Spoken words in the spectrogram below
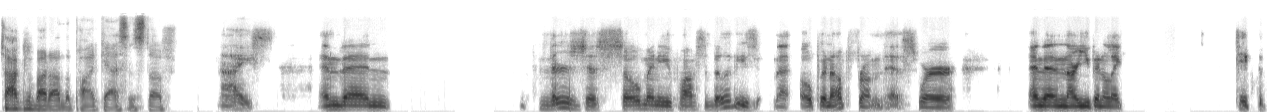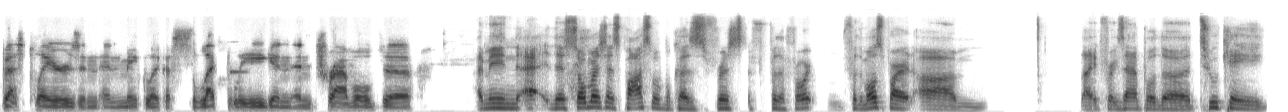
talking about it on the podcast and stuff. Nice. And then there's just so many possibilities that open up from this where and then are you gonna like take the best players and and make like a select league and and travel to I mean, uh, there's so much that's possible because first, for the for, for the most part, um, like for example, the 2K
